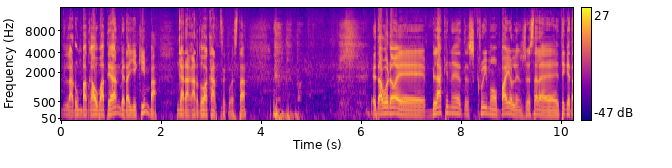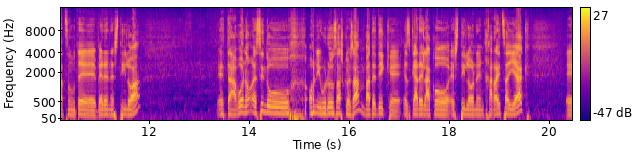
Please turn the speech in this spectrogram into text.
larun bat gau batean, beraiekin, ba, garagardoak hartzeko, ezta? Eta bueno, e, Blackened Scream of Violence bezala etiketatzen dute beren estiloa. Eta bueno, ezin du honi buruz asko esan, batetik eh, ez garelako estilo honen jarraitzaileak, e,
